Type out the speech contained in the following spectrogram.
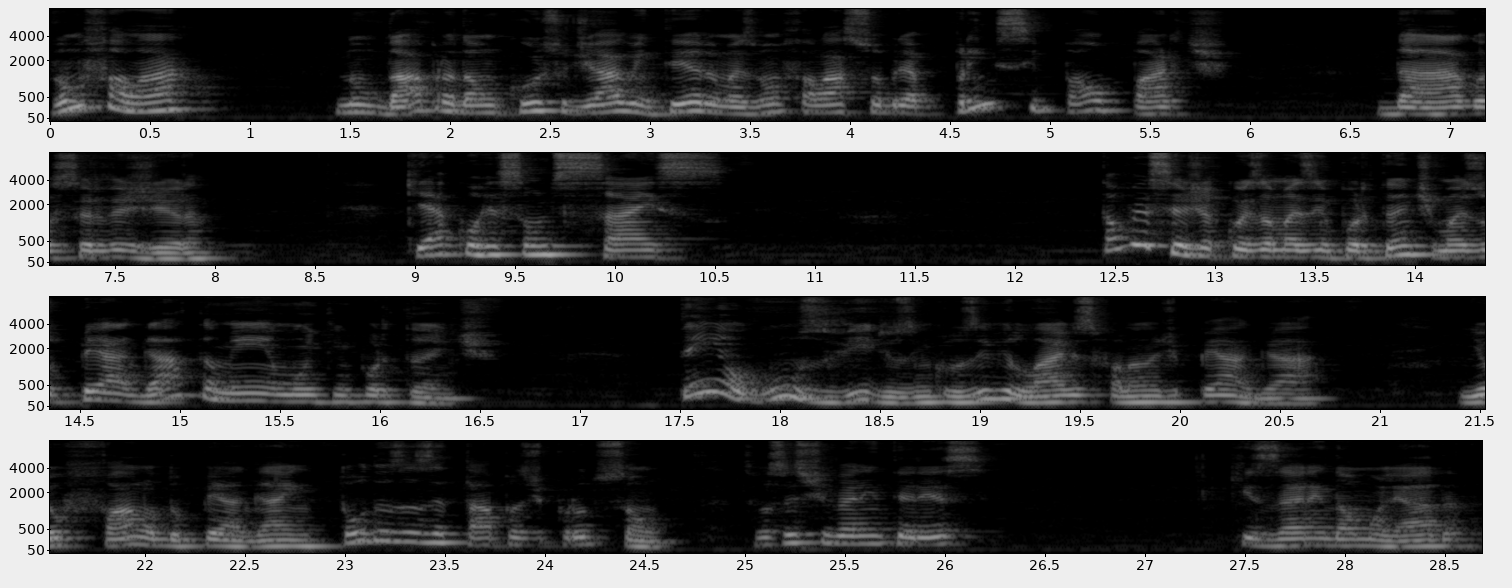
Vamos falar. Não dá para dar um curso de água inteiro, mas vamos falar sobre a principal parte da água cervejeira, que é a correção de sais. Talvez seja a coisa mais importante, mas o pH também é muito importante. Tem alguns vídeos, inclusive lives, falando de pH. E eu falo do pH em todas as etapas de produção. Se vocês tiverem interesse, quiserem dar uma olhada,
